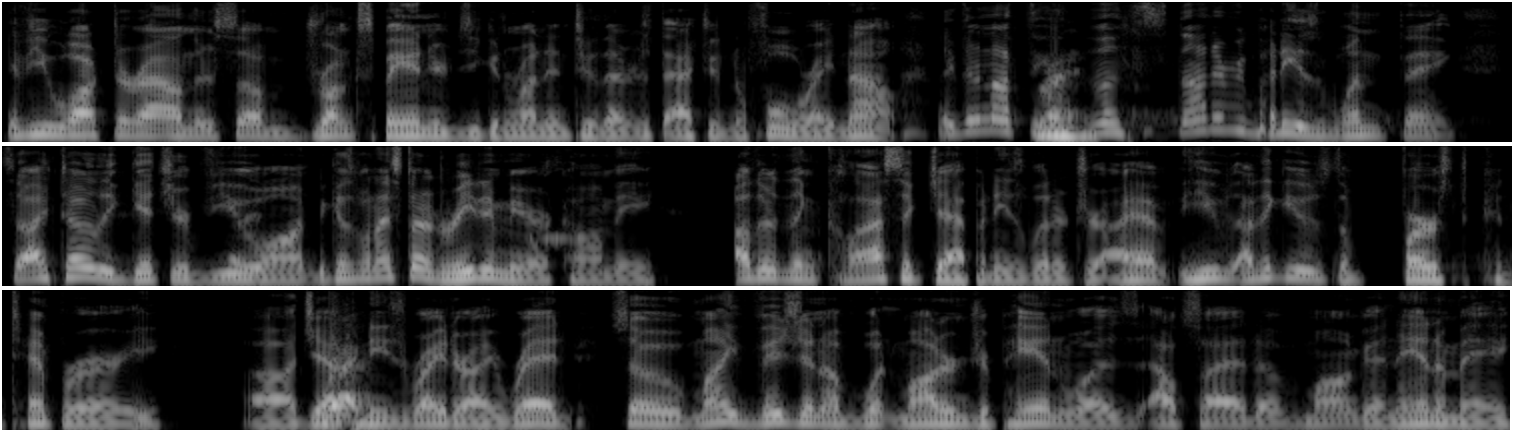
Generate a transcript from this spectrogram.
if you walked around, there's some drunk Spaniards you can run into that are just acting a fool right now. Like they're not the Right. not everybody is one thing. So I totally get your view on because when I started reading Murakami other than classic Japanese literature, I have he I think he was the first contemporary uh, Japanese writer I read. So my vision of what modern Japan was outside of manga and anime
